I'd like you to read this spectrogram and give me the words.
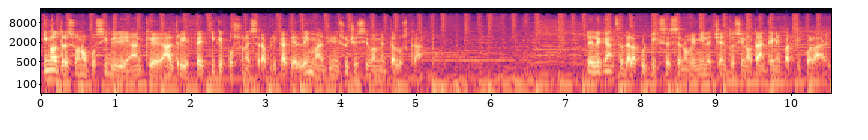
Inoltre sono possibili anche altri effetti che possono essere applicati alle immagini successivamente allo scatto. L'eleganza della Coolpix S9100 si nota anche nei particolari.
